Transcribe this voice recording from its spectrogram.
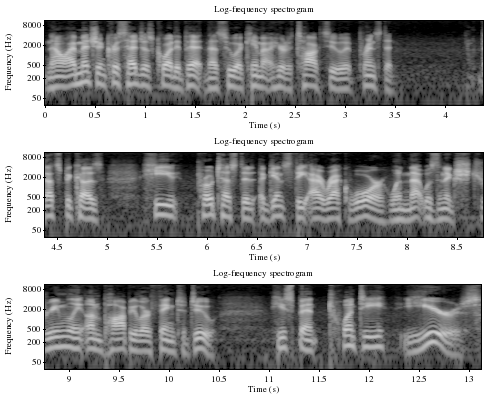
Now, I mentioned Chris Hedges quite a bit, and that's who I came out here to talk to at Princeton. That's because he protested against the Iraq war when that was an extremely unpopular thing to do. He spent 20 years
